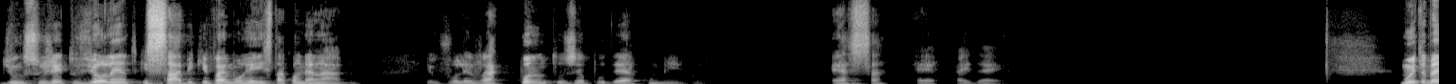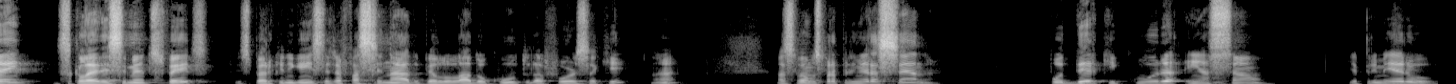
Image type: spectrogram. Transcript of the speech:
de um sujeito violento que sabe que vai morrer e está condenado? Eu vou levar quantos eu puder comigo. Essa é a ideia. Muito bem, esclarecimentos feitos. Espero que ninguém esteja fascinado pelo lado oculto da força aqui. Né? Nós vamos para a primeira cena. Poder que cura em ação. E a, primeiro,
